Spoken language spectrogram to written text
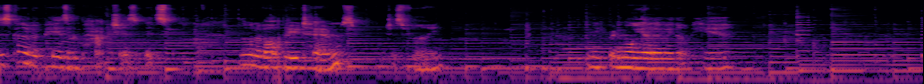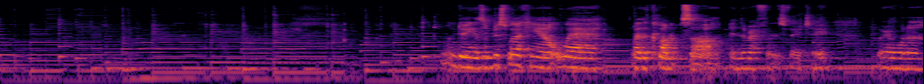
This kind of appears in patches. It's one of our blue tones, which is fine. Let me bring more yellow in up here. What I'm doing is I'm just working out where, where the clumps are in the reference photo, where I want to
